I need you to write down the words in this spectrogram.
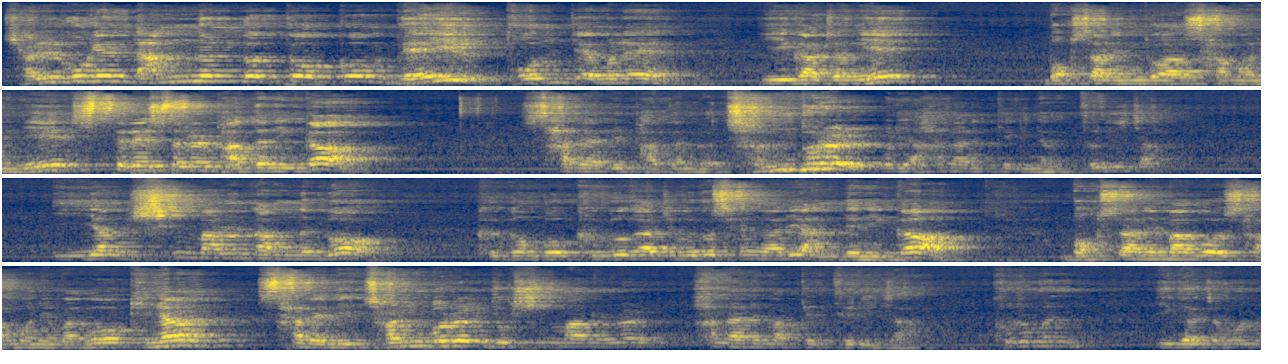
결국엔 남는 것도 없고 매일 돈 때문에 이 가정이 목사님과 사모님이 스트레스를 받으니까 사례비 받은 거 전부를 우리 하나님께 그냥 드리자. 이양 10만 원 남는 거 그거 뭐 그거 가지고도 생활이 안 되니까 목사님하고 사모님하고 그냥 사례비 전부를 60만 원을 하나님 앞에 드리자. 그러면 이 가정은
